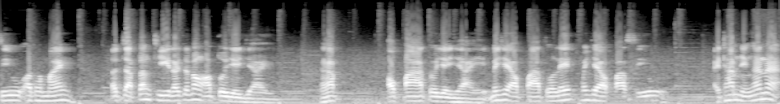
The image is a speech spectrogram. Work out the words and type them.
ซิวเอาทำไม เราจับตั้งทีเราจะต้องเอาตัวใหญ่ ๆ นะครับ เอาปลาตัวใหญ่ๆ ไม่ใช่เอาปลาตัวเล็ก ไม่ใช่เอาปลาซิวไอ้ทำอย่างนั้นน่ะ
